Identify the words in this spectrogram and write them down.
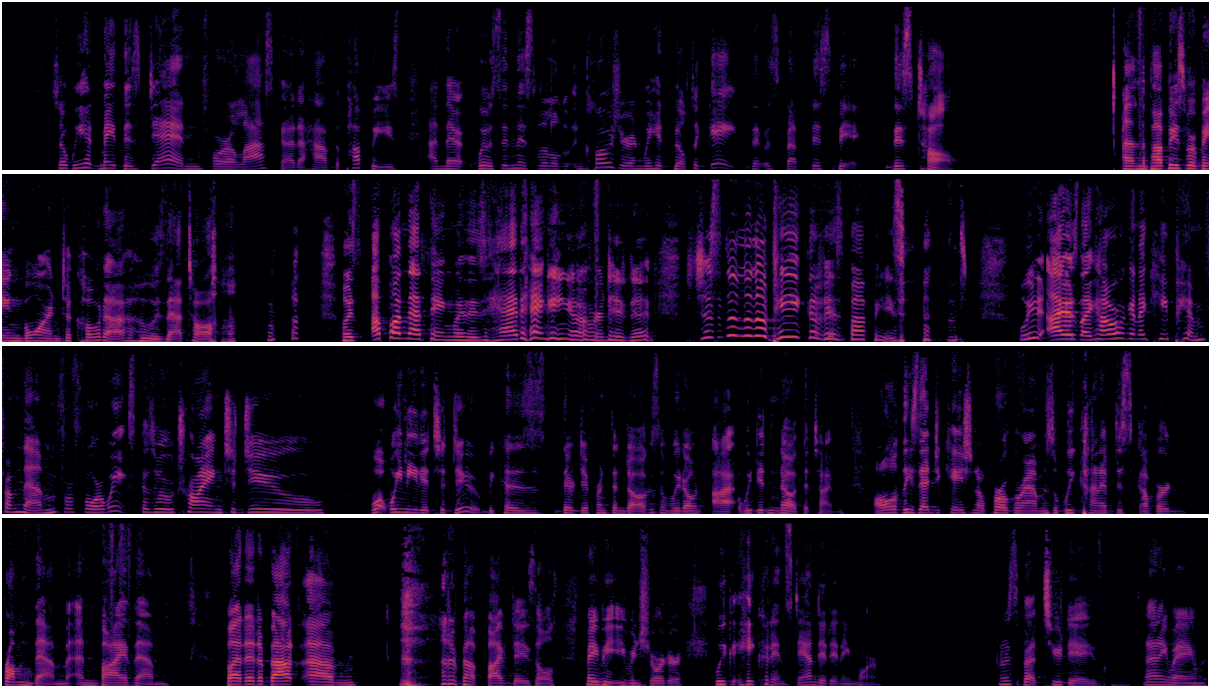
So we had made this den for Alaska to have the puppies, and there was in this little enclosure, and we had built a gate that was about this big, this tall. And the puppies were being born. Takoda, who was that tall, was up on that thing with his head hanging over it, just a little peek of his puppies. we, I was like, how are we going to keep him from them for four weeks? Because we were trying to do what we needed to do because they're different than dogs and we don't uh, we didn't know at the time. All of these educational programs we kind of discovered from them and by them. But at about um, at about five days old maybe even shorter we he couldn't stand it anymore. It was about two days. Anyway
